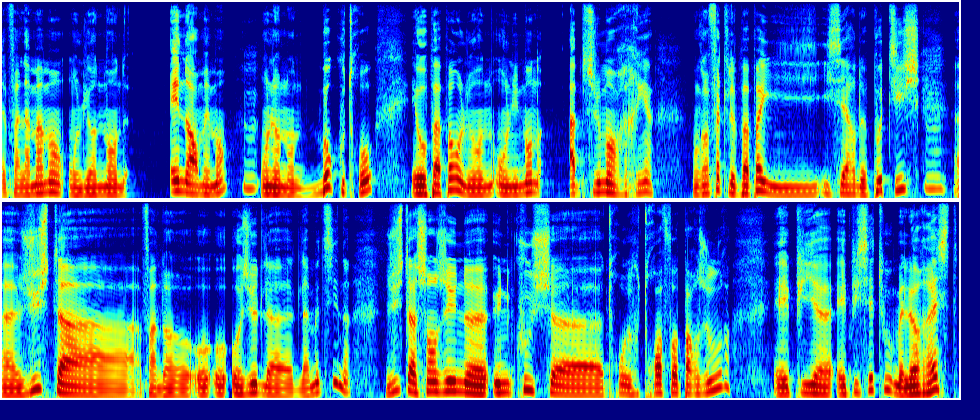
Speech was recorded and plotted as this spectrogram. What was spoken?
enfin la maman, on lui en demande énormément, Mm. on lui en demande beaucoup trop, et au papa, on lui, en- on lui demande absolument rien. Donc en fait, le papa, il, il sert de potiche, Mm. euh, juste à, enfin, dans- au- au- aux yeux de la, de la médecine, hein, juste à changer une, une couche euh, trois, trois fois par jour, et puis, euh, et puis c'est tout. Mais le reste,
